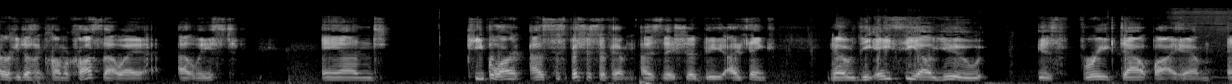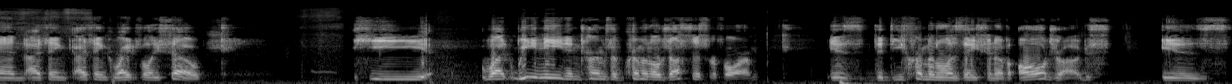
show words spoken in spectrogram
or he doesn't come across that way, at least. And people aren't as suspicious of him as they should be. I think, you know, the ACLU is freaked out by him, and I think I think rightfully so he what we need in terms of criminal justice reform is the decriminalization of all drugs, is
